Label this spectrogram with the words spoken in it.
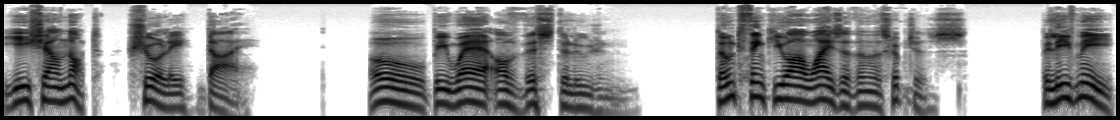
Ye shall not surely die. Oh, beware of this delusion. Don't think you are wiser than the Scriptures. Believe me,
